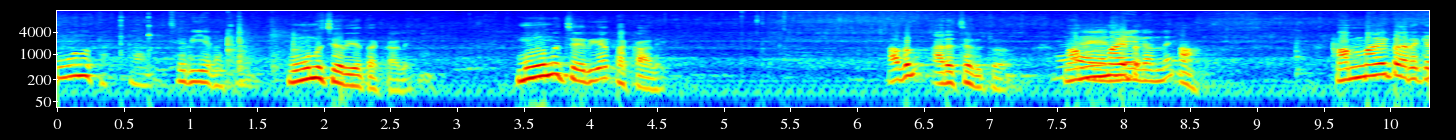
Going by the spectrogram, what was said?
മൂന്ന് തക്കാളി ചെറിയ തക്കാളി. മൂന്ന് ചെറിയ തക്കാളി. മൂന്ന് ചെറിയ തക്കാളി. അതും അരച്ചെടുത്തത്. നന്നായിട്ട് ആ. നന്നായിട്ട് അരയ്ക്കാൻ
